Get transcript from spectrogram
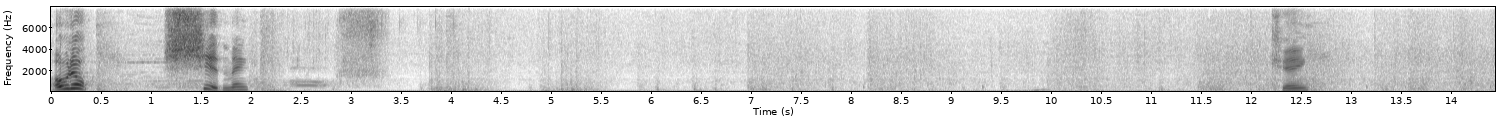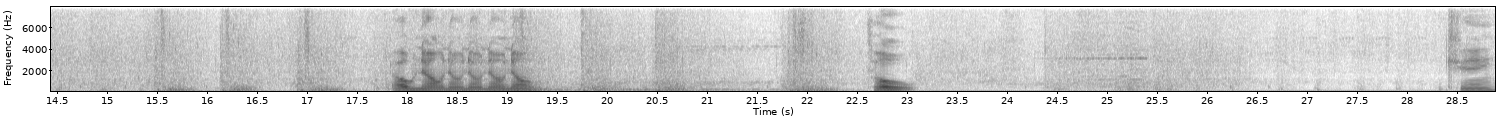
Oh no! Shit, man. Okay. Oh no, no, no, no, no. Oh. Okay,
